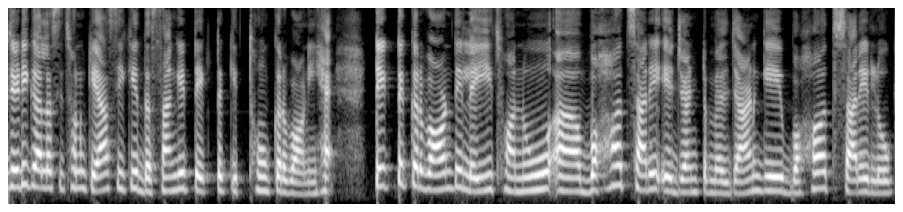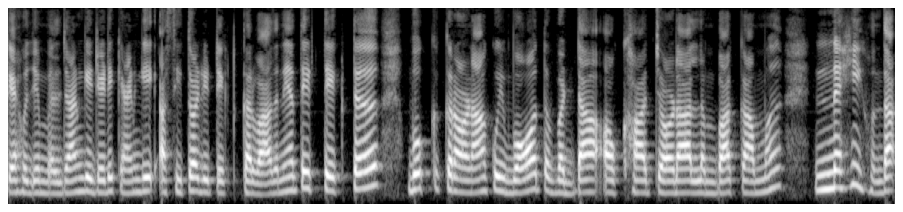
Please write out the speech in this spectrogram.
ਜਿਹੜੀ ਗੱਲ ਅਸੀਂ ਤੁਹਾਨੂੰ ਕਿਹਾ ਸੀ ਕਿ ਦੱਸਾਂਗੇ ਟਿਕਟ ਕਿੱਥੋਂ ਕਰਵਾਉਣੀ ਹੈ। ਟਿਕਟ ਕਰਵਾਉਣ ਦੇ ਲਈ ਤੁਹਾਨੂੰ ਬਹੁਤ ਸਾਰੇ ਏਜੰਟ ਮਿਲ ਜਾਣਗੇ, ਬਹੁਤ ਸਾਰੇ ਲੋਕ ਇਹੋ ਜਿਹੇ ਮਿਲ ਜਾਣਗੇ ਜਿਹੜੇ ਕਹਿਣਗੇ, ਅਸੀਂ ਤੁਹਾਡੀ ਟਿਕਟ ਕਰਵਾ ਦਿੰਦੇ ਹਾਂ। ਤੇ ਟਿਕਟ ਬੁੱਕ ਕਰਾਉਣਾ ਕੋਈ ਬਹੁਤ ਵੱਡਾ ਔਖਾ, ਚੌੜਾ, ਲੰਬਾ ਕੰਮ ਨਹੀਂ ਹੁੰਦਾ।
